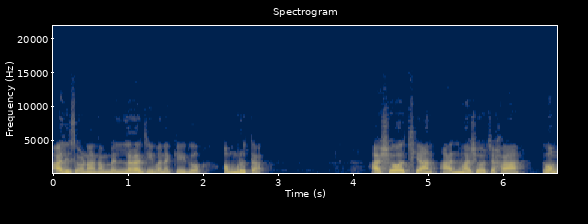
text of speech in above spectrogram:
ಆಲಿಸೋಣ. ನಮ್ಮೆಲ್ಲರ ಜೀವನಕ್ಕೆ ಇದು ಅಮೃತ. ಅಶೋಚ್ಯಾನ್ ಅನ್ವಶೋಚಃ ತ್ವಂ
